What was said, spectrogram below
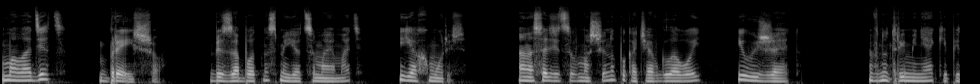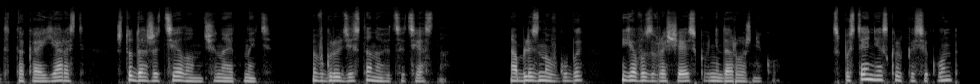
Молодец, Брейшо. Беззаботно смеется моя мать, и я хмурюсь. Она садится в машину, покачав головой, и уезжает. Внутри меня кипит такая ярость, что даже тело начинает ныть. В груди становится тесно. Облизнув губы, я возвращаюсь к внедорожнику. Спустя несколько секунд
